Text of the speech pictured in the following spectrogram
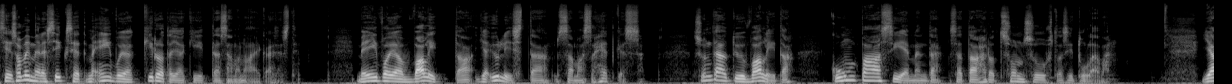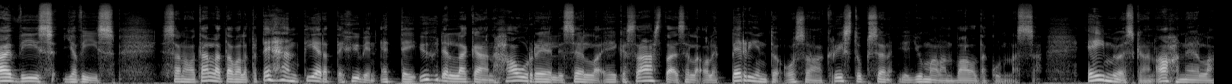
Se ei sovi meille siksi, että me ei voida kirota ja kiittää samanaikaisesti. Me ei voida valittaa ja ylistää samassa hetkessä. Sun täytyy valita, kumpaa siementä sä tahdot sun suustasi tulevan. Jae 5 ja 5 sanoo tällä tavalla, että tehän tiedätte hyvin, ettei yhdelläkään haureellisella eikä saastaisella ole perintöosaa Kristuksen ja Jumalan valtakunnassa. Ei myöskään ahneella,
